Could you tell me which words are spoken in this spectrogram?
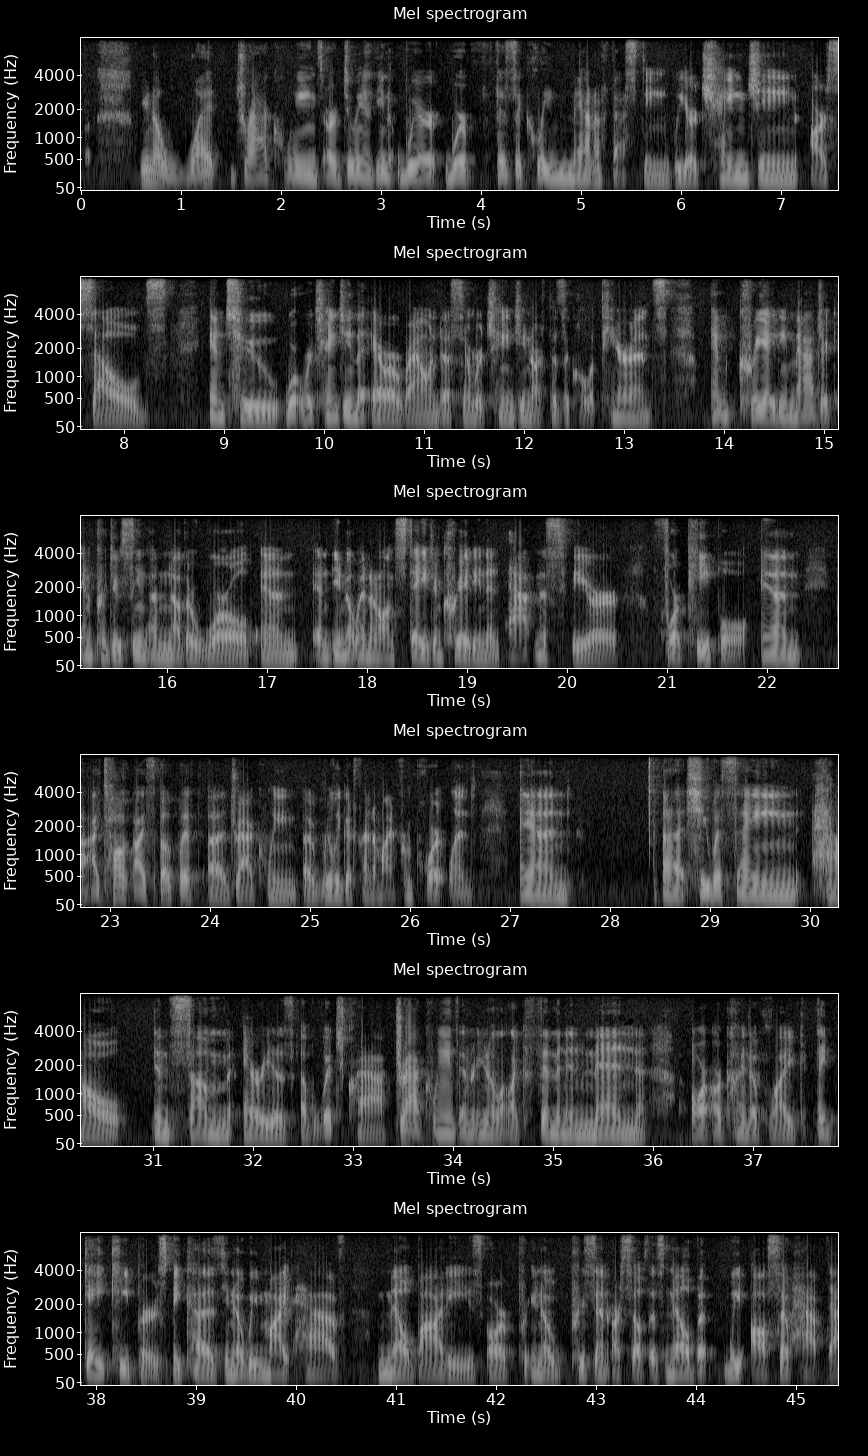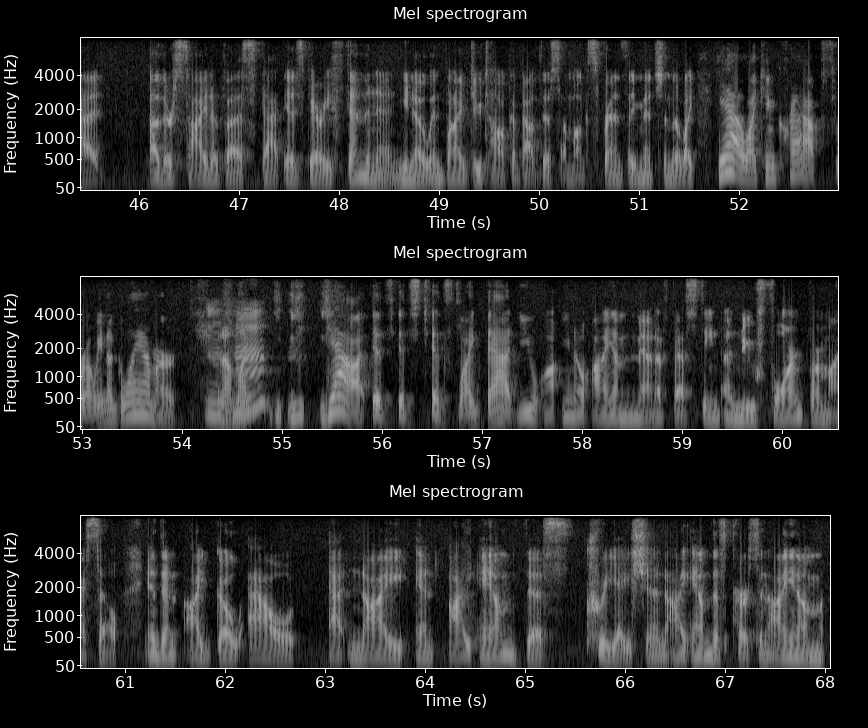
you know, what drag queens are doing, you know, we're we're physically manifesting. We are changing ourselves into what we're changing the air around us and we're changing our physical appearance and creating magic and producing another world and and you know in and on stage and creating an atmosphere for people and I talked, I spoke with a drag queen, a really good friend of mine from Portland, and uh, she was saying how in some areas of witchcraft, drag queens and you know like feminine men are, are kind of like the gatekeepers because you know we might have male bodies or you know present ourselves as male, but we also have that other side of us that is very feminine, you know. And when I do talk about this amongst friends, they mention they're like, "Yeah, like in crap, throwing a glamour," mm-hmm. and I'm like, mm-hmm. "Yeah, it's it's it's like that. You are, you know, I am manifesting a new form for myself, and then I go out at night, and I am this creation. I am this person. I am."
